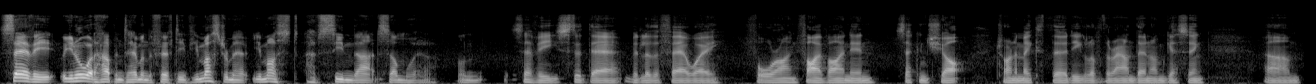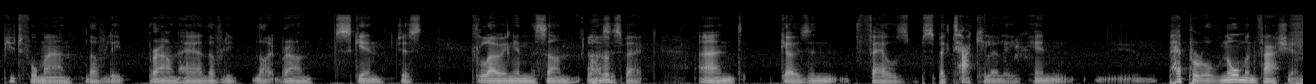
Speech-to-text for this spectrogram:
Seve, you know what happened to him on the 15th. You must remember. You must have seen that somewhere. On Seve stood there, middle of the fairway, four iron, five iron in, second shot, trying to make a third eagle of the round. Then I'm guessing, um, beautiful man, lovely brown hair, lovely light brown skin, just glowing in the sun, I Uh-huh. suspect, and goes and fails spectacularly in Pepperell Norman fashion,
